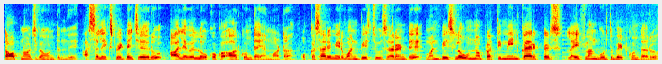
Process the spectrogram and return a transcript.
టాప్ నాచ్గా ఉంటుంది. అసలు ఎక్స్పెక్టే చేయరు. ఆ లెవెల్లో ఒక్కొక్క ఆర్క్ ఉంటాయి అనమాట ఒక్కసారి మీరు వన్ పీస్ చూసారంటే వన్ పీస్లో ఉన్న ప్రతి మెయిన్ క్యారెక్టర్స్ లైఫ్ లాంగ్ గుర్తు పెట్టుకుంటారు.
